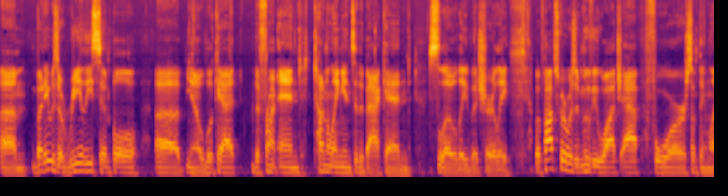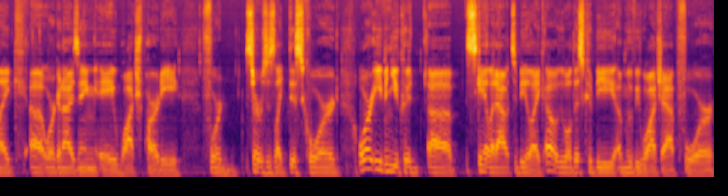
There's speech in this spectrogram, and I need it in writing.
Um, but it was a really simple, uh, you know, look at the front end tunneling into the back end slowly but surely. But PopScore was a movie watch app for something like uh, organizing a watch party for services like Discord, or even you could uh, scale it out to be like, oh, well, this could be a movie watch app for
